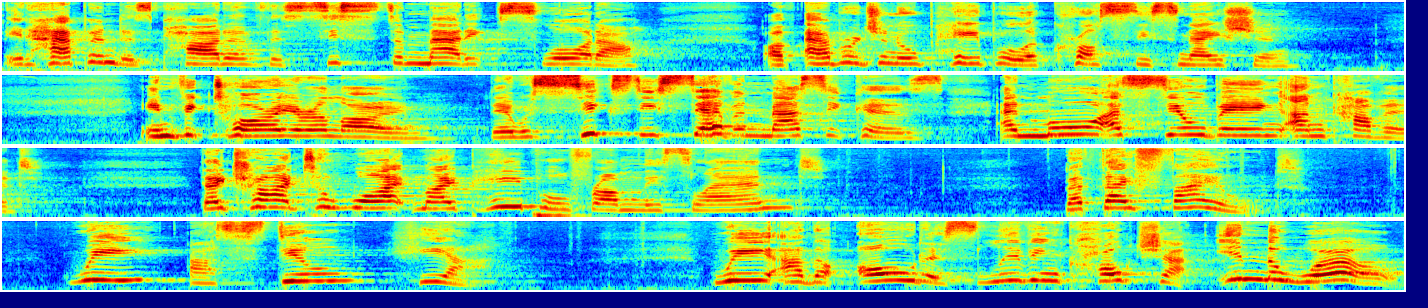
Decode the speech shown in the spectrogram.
It happened as part of the systematic slaughter of Aboriginal people across this nation. In Victoria alone, there were 67 massacres and more are still being uncovered. They tried to wipe my people from this land, but they failed. We are still here. We are the oldest living culture in the world,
